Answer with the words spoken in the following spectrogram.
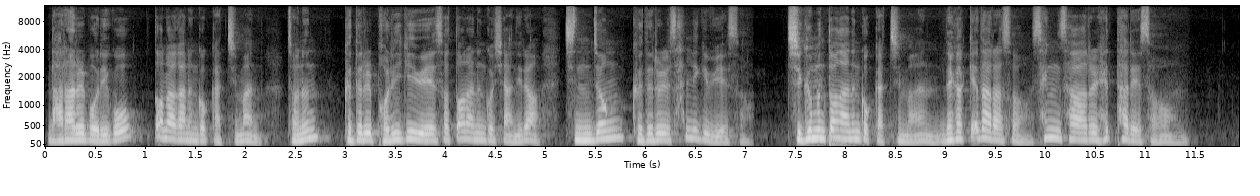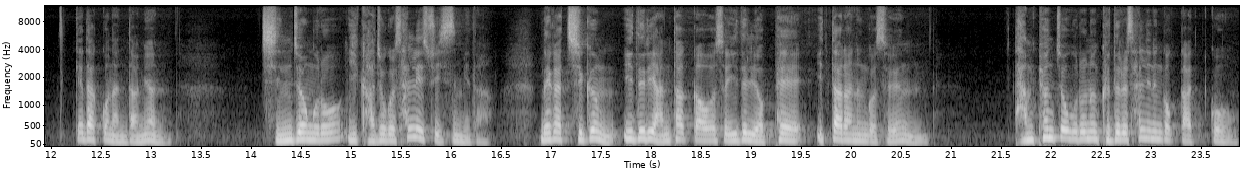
나라를 버리고 떠나가는 것 같지만 저는 그들을 버리기 위해서 떠나는 것이 아니라 진정 그들을 살리기 위해서 지금은 떠나는 것 같지만 내가 깨달아서 생사를 해탈해서 깨닫고 난다면 진정으로 이 가족을 살릴 수 있습니다. 내가 지금 이들이 안타까워서 이들 옆에 있다라는 것은 단편적으로는 그들을 살리는 것 같고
